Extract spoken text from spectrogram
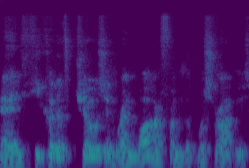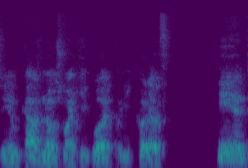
And he could have chosen Renoir from the Worcester Art Museum. God knows why he would, but he could have. And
